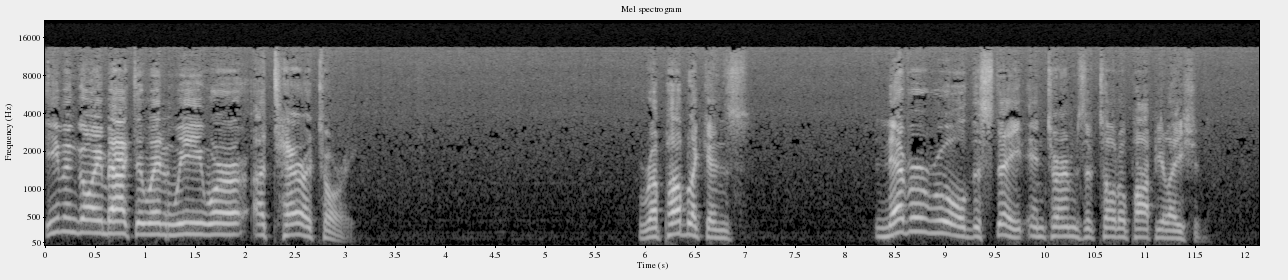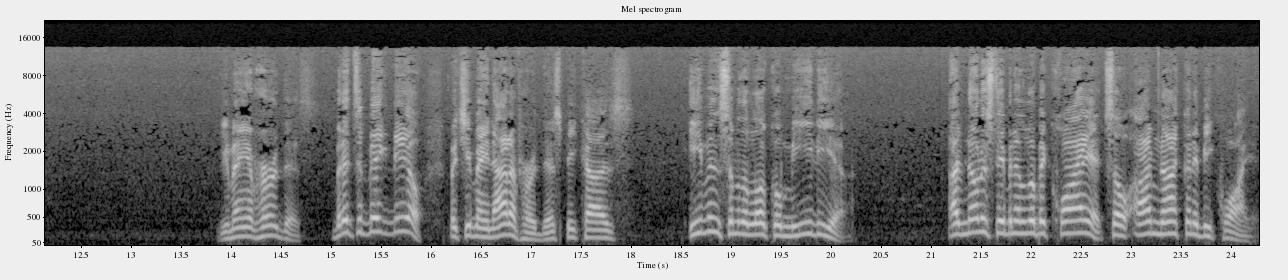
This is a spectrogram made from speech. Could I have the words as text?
even going back to when we were a territory, Republicans never ruled the state in terms of total population. You may have heard this, but it's a big deal. But you may not have heard this because even some of the local media, I've noticed they've been a little bit quiet. So I'm not going to be quiet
